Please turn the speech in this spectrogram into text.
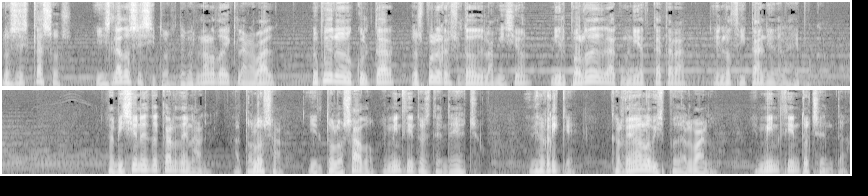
Los escasos y aislados éxitos de Bernardo de Claraval no pudieron ocultar los pobres resultados de la misión ni el poder de la comunidad cátara en la Occitania de la época. Las misiones del cardenal a Tolosa y el Tolosado en 1178 y de Enrique, cardenal obispo de Albano, en 1180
